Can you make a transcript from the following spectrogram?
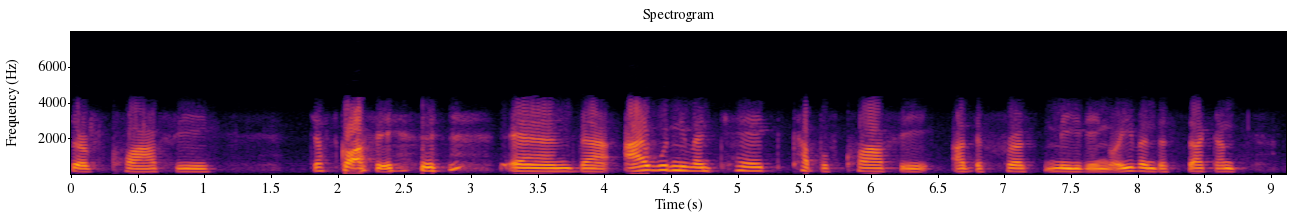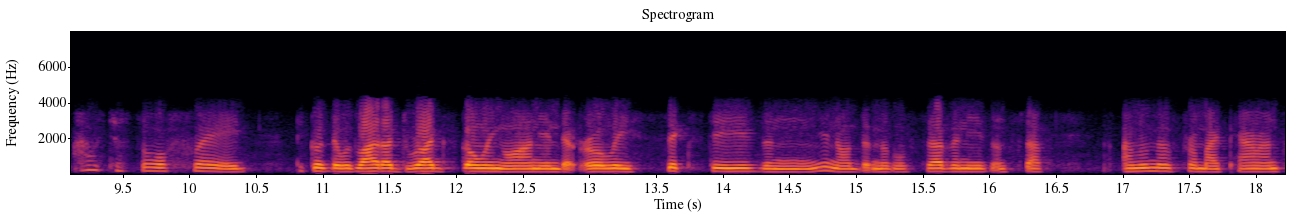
served coffee, just coffee, and uh, I wouldn't even take a cup of coffee at the first meeting or even the second. I was just so afraid because there was a lot of drugs going on in the early 60s and you know the middle 70s and stuff. I remember from my parents,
